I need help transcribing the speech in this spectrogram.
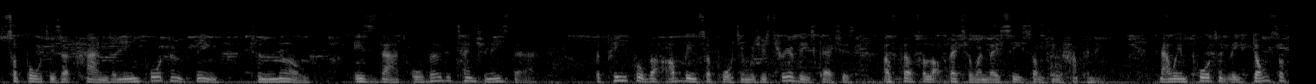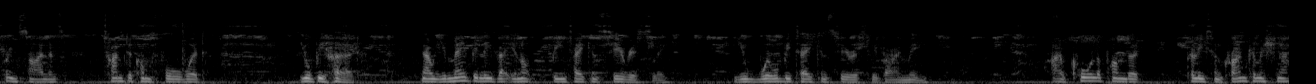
support is at hand. And the important thing to know is that although the tension is there, the people that I've been supporting, which is three of these cases, have felt a lot better when they see something happening. Now, importantly, don't suffer in silence. Time to come forward. You'll be heard. Now, you may believe that you're not being taken seriously. You will be taken seriously by me. I call upon the Police and Crime Commissioner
